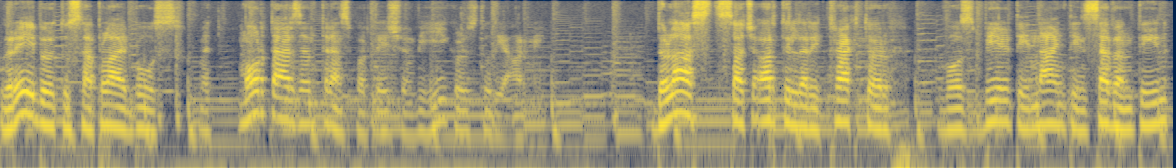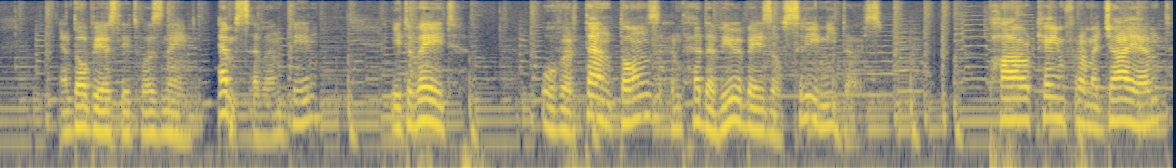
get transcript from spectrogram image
were able to supply both mortars and transportation vehicles to the army. The last such artillery tractor was built in 1917 and obviously it was named M17. It weighed over 10 tons and had a wheelbase of 3 meters. Power came from a giant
